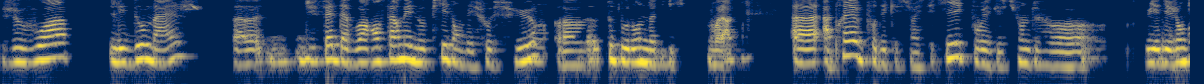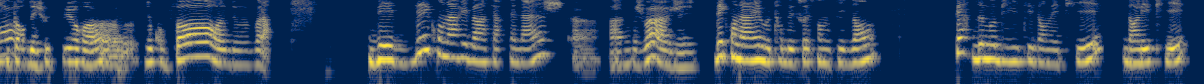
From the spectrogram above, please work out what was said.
je vois les dommages du fait d'avoir enfermé nos pieds dans des chaussures tout au long de notre vie. Voilà. Euh, après, pour des questions esthétiques, pour des questions de, euh, il y a des gens qui portent des chaussures euh, de confort, de voilà. Mais dès qu'on arrive à un certain âge, enfin, je vois, dès qu'on arrive autour des 70 ans, perte de mobilité dans mes pieds, dans les pieds,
